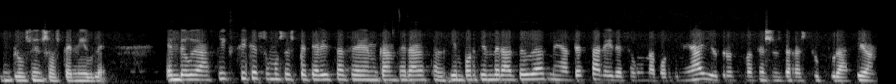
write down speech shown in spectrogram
incluso insostenible. En Deuda sí que somos especialistas en cancelar hasta el 100% de las deudas mediante esta ley de segunda oportunidad y otros procesos de reestructuración.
